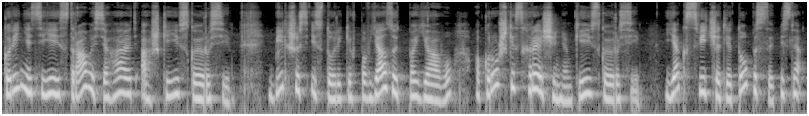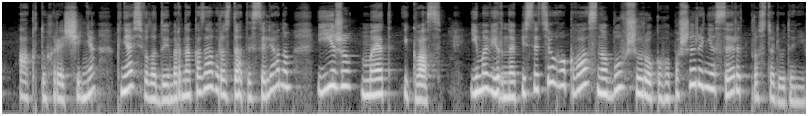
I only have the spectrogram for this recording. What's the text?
Коріння цієї страви сягають аж Київської Русі. Більшість істориків пов'язують появу окрошки з хрещенням Київської Русі. Як свідчать літописи, після акту хрещення князь Володимир наказав роздати селянам їжу, мед і квас. Імовірно, після цього квас набув широкого поширення серед простолюдинів.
